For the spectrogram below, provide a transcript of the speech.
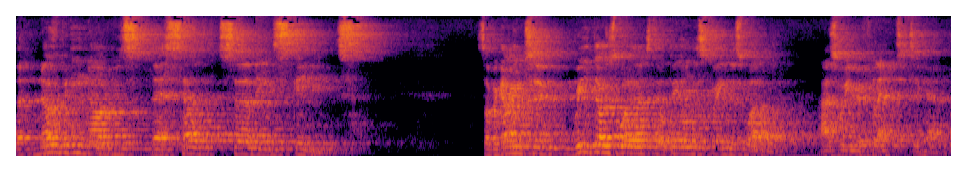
That Nobody Knows Their Self Serving Schemes. So we're going to read those words, they'll be on the screen as well as we reflect together.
